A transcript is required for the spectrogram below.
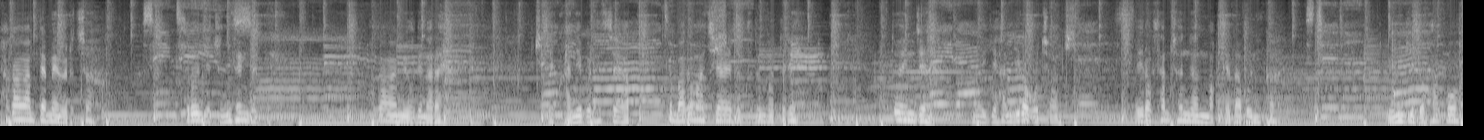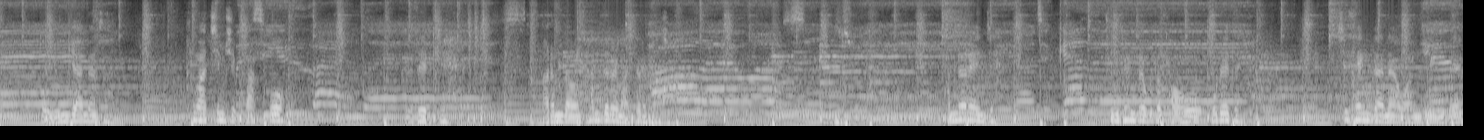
화강암 때문에 그렇죠. 주로 이제 중생들 때 화강암이 우리나라에 이제 관입을 했어요. 그 마그마 지하에서 굳은 것들이 또 이제 뭐 이게 한 1억 5천 1억 3천 년 막 되다 보니까 융기도 하고 또 융기하면서 풍화침식 받고 그래서 이렇게 아름다운 산들을 만들어 가죠. 반면에 이제 중생들보다 더 오- 오래된 시생대나 원주인대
